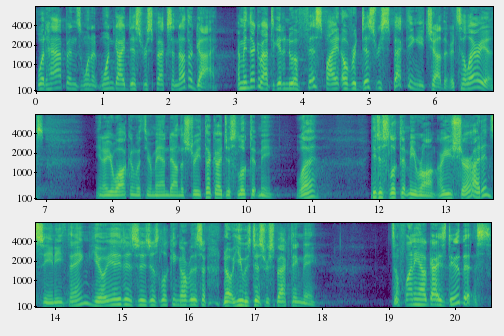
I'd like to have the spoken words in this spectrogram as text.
what happens when one guy disrespects another guy. I mean, they're about to get into a fist fight over disrespecting each other. It's hilarious. You know, you're walking with your man down the street. That guy just looked at me. What? He just looked at me wrong. Are you sure? I didn't see anything. He, he just, he's just looking over this. No, he was disrespecting me. It's so funny how guys do this.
